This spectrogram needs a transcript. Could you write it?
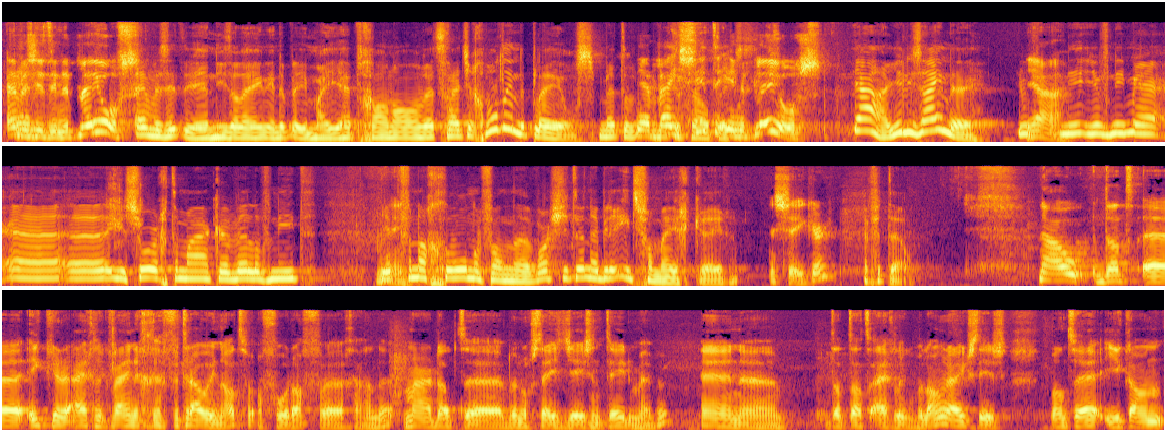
En we zitten in de play-offs. En we zitten ja, niet alleen in de maar je hebt gewoon al een wedstrijdje gewonnen in de play-offs. Met de, Ja, met wij de zitten in de play-offs. Ja, jullie zijn er. Je hoeft, Ja. niet, je hoeft niet meer eh, eh, je zorgen te maken, wel of niet. Je Nee. hebt vannacht gewonnen van eh, Washington. Heb je er iets van meegekregen? Zeker. En vertel. Nou, dat ik er eigenlijk weinig vertrouwen in had, voorafgaande. maar dat we nog steeds Jason Tatum hebben. En dat dat eigenlijk het belangrijkste is. Want hè, je kan...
